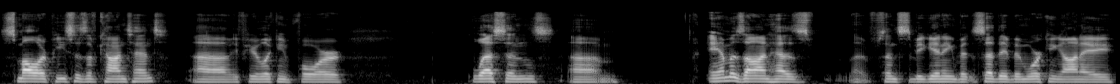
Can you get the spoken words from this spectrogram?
smaller pieces of content. Uh, if you're looking for lessons, um, Amazon has uh, since the beginning, but said they've been working on a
